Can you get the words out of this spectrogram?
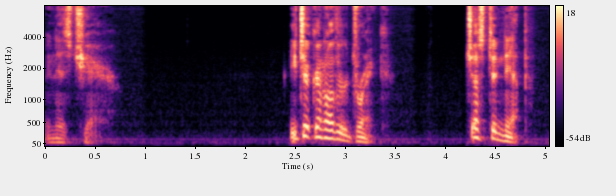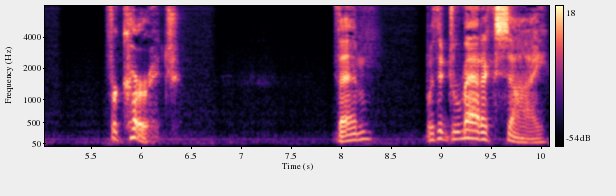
in his chair. He took another drink, just a nip, for courage. Then, with a dramatic sigh,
